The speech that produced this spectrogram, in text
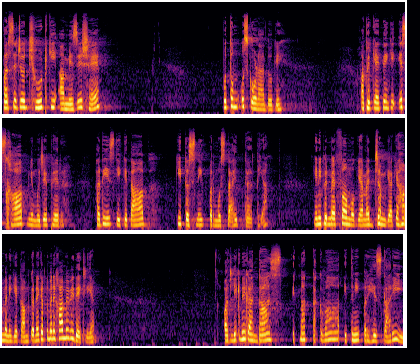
پر سے جو جھوٹ کی آمیزش ہے، وہ تم اس کو اڑا دو گے۔ اور پھر کہتے ہیں کہ اس خواب نے مجھے پھر حدیث کی کتاب کی تصنیف پر مستعد کر دیا۔ یعنی پھر میں فرم ہو گیا، میں جم گیا کہ ہاں میں نے یہ کام کرنا ہے کہ اب تو میں نے خواب میں بھی دیکھ لیا۔ اور لکھنے کا انداز اتنا تقوی، اتنی پرہیزگاری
